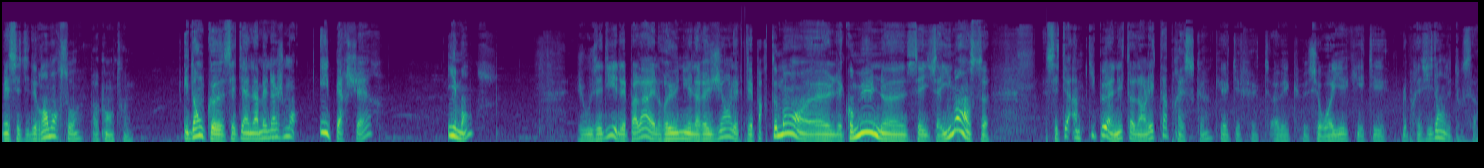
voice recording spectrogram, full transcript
Mais c'était des grands morceaux, hein, par contre. Et donc, euh, c'était un aménagement hyper cher, immense. Je vous ai dit, il n'est pas là, elle réunit les régions, les départements, euh, les communes, euh, c'est immense. C'était un petit peu un État dans l'État presque, hein, qui a été fait avec M. Royer, qui était le président de tout ça.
